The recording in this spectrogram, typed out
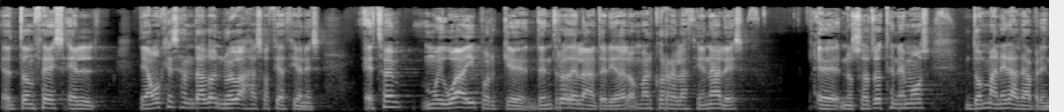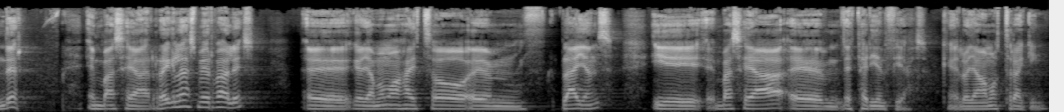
Entonces, el, digamos que se han dado nuevas asociaciones. Esto es muy guay porque dentro de la teoría de los marcos relacionales, eh, nosotros tenemos dos maneras de aprender. En base a reglas verbales, eh, que llamamos a esto em, Pliance y en base a eh, experiencias, que lo llamamos tracking.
